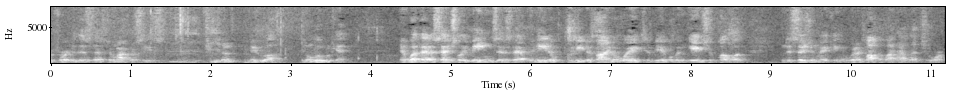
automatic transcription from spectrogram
refer to this as democracy's, you know, new, uh, you know, lubricant. And what that essentially means is that we need, a we need to find a way to be able to engage the public in decision-making, and we're gonna talk about how that should work.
